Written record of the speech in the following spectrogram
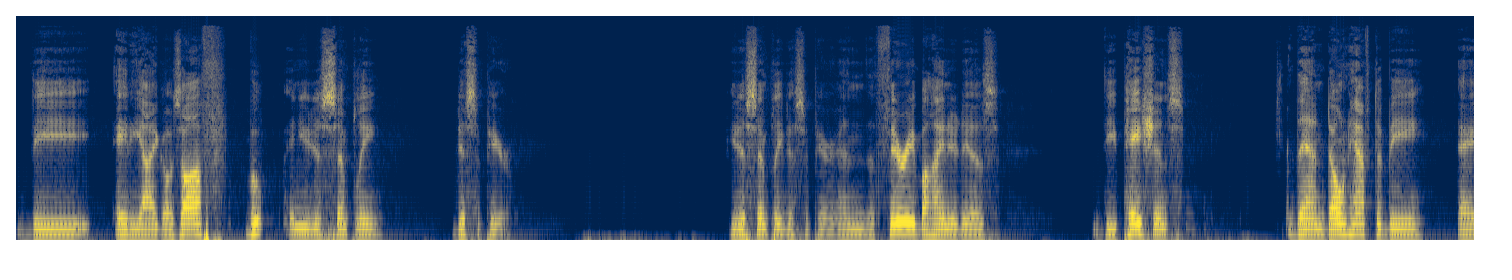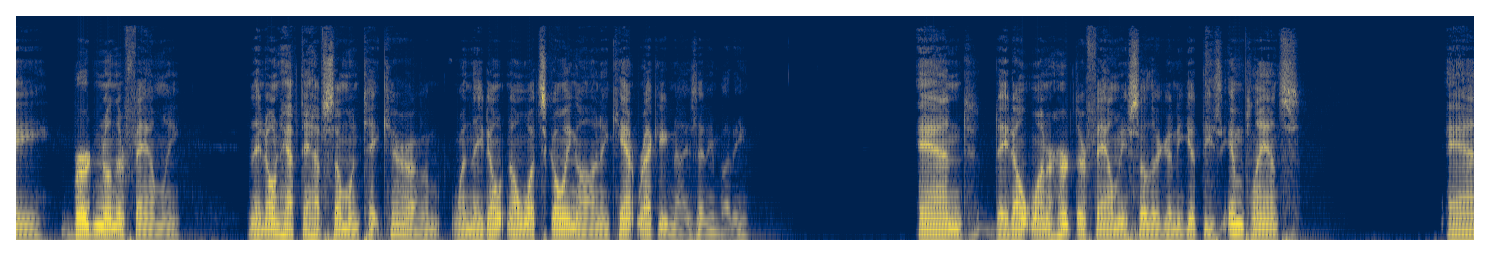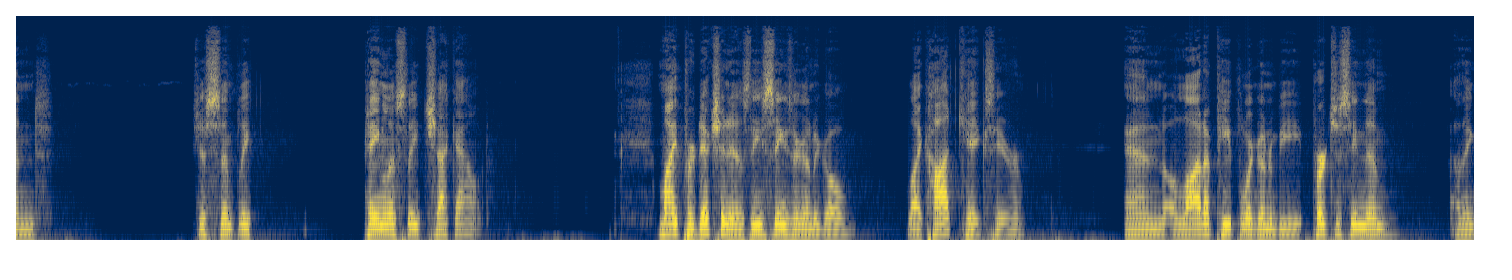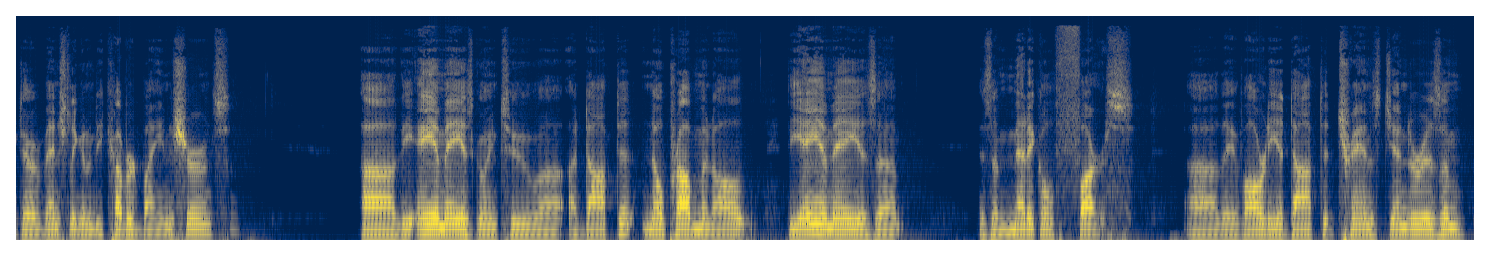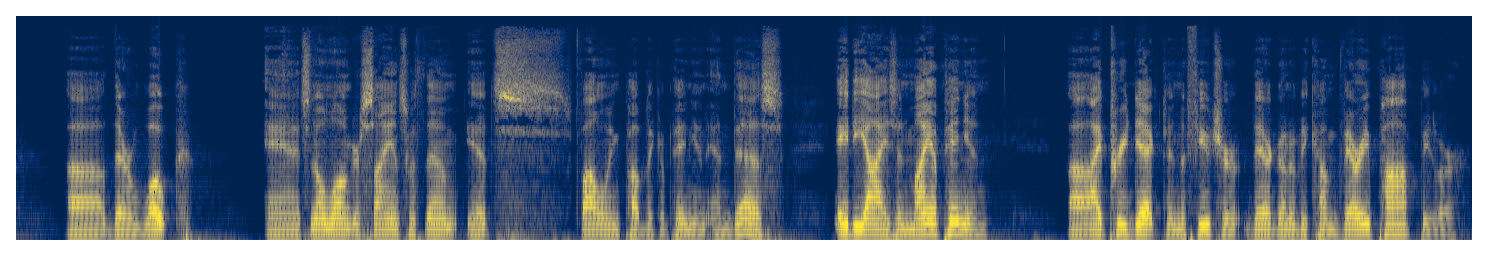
the ADI goes off, boop, and you just simply disappear. You just simply disappear. And the theory behind it is the patients then don't have to be a burden on their family. They don't have to have someone take care of them when they don't know what's going on and can't recognize anybody. And they don't want to hurt their family, so they're going to get these implants and just simply painlessly check out. My prediction is these things are going to go like hotcakes here, and a lot of people are going to be purchasing them. I think they're eventually going to be covered by insurance. Uh, the AMA is going to uh, adopt it, no problem at all. The AMA is a is a medical farce. Uh, they've already adopted transgenderism. Uh, they're woke, and it's no longer science with them. It's following public opinion. And this, ADIs, in my opinion, uh, I predict in the future they're going to become very popular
